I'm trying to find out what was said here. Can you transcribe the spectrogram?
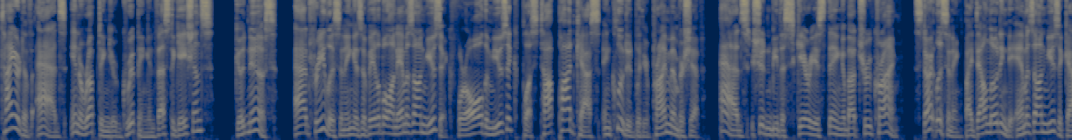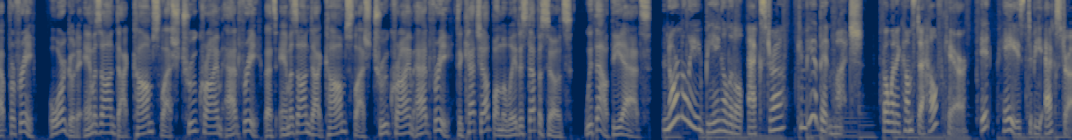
Tired of ads interrupting your gripping investigations? Good news. Ad-free listening is available on Amazon Music for all the music plus top podcasts included with your Prime membership. Ads shouldn't be the scariest thing about true crime. Start listening by downloading the Amazon Music app for free or go to amazon.com slash true crime ad free. That's amazon.com slash true crime ad free to catch up on the latest episodes without the ads. Normally, being a little extra can be a bit much, but when it comes to healthcare, it pays to be extra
